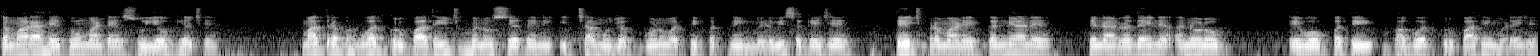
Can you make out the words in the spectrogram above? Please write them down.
તમારા હેતુ માટે સુયોગ્ય છે. માત્ર ભગવત કૃપાથી જ મનુષ્ય તેની ઈચ્છા મુજબ ગુણવત્તી પત્ની મેળવી શકે છે, તે જ પ્રમાણે કન્યાને તેના હૃદયને અનુરૂપ એવો પતિ ભગવત કૃપાથી મળે છે.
